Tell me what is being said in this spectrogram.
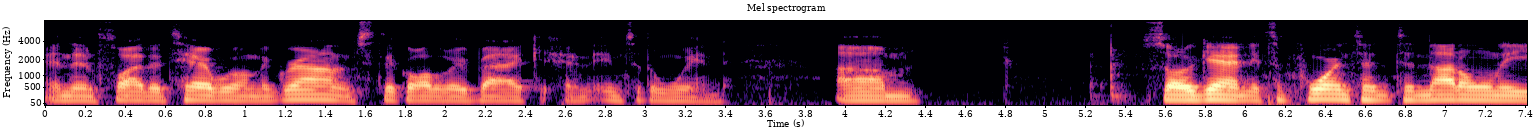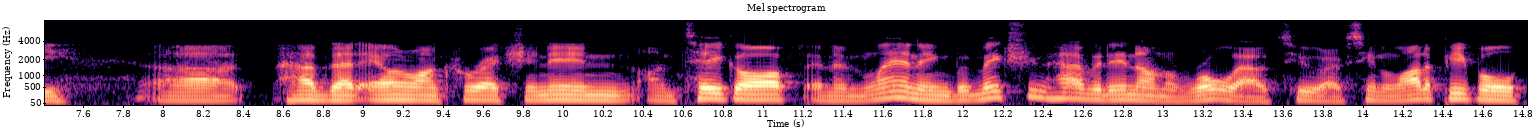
and then fly the tailwheel on the ground and stick all the way back and into the wind. Um, so again, it's important to, to not only uh, have that aileron correction in on takeoff and then landing, but make sure you have it in on the rollout too. I've seen a lot of people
